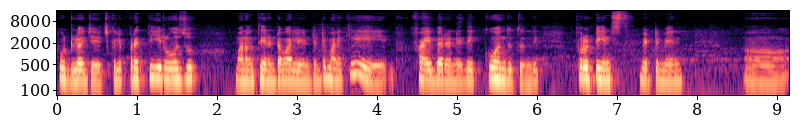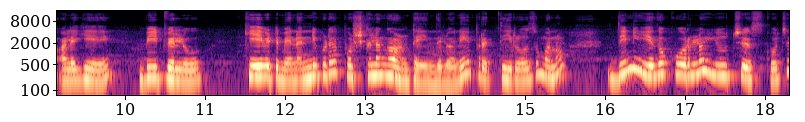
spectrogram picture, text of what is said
ఫుడ్లో చేర్చుకోవాలి. ప్రతిరోజు మనం తినటం వల్ల ఏంటంటే మనకి ఫైబర్ అనేది ఎక్కువ అందుతుంది. ప్రోటీన్స్ విటమిన్ అలాగే బీ ట్వెల్వ్ కే విటమిన్ అన్నీ కూడా పుష్కలంగా ఉంటాయి ఇందులోనే. ప్రతిరోజు మనం దీన్ని ఏదో కూరలో యూజ్ చేసుకోవచ్చు.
